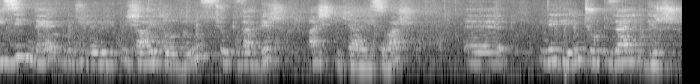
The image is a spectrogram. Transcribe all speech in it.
Bizim de Burcu ile birlikte şahit olduğumuz çok güzel bir aşk hikayesi var. Ee, ne diyelim çok güzel bir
